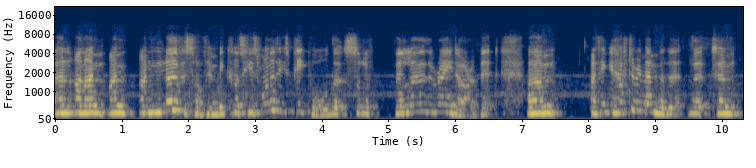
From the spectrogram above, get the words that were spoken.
and, and I'm I'm I'm nervous of him because he's one of these people that's sort of below the radar a bit. Um, I think you have to remember that that um,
